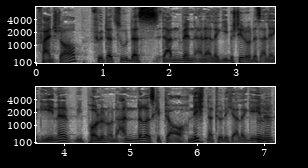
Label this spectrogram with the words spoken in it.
Feinstaub führt dazu, dass dann, wenn eine Allergie besteht oder das Allergene wie Pollen und andere, es gibt ja auch nicht natürliche Allergene mhm.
